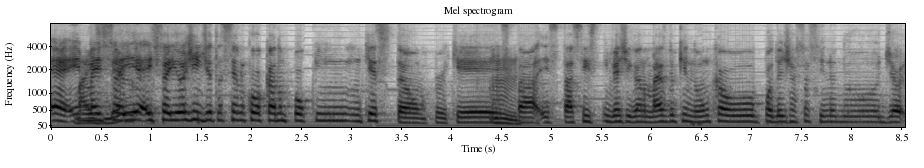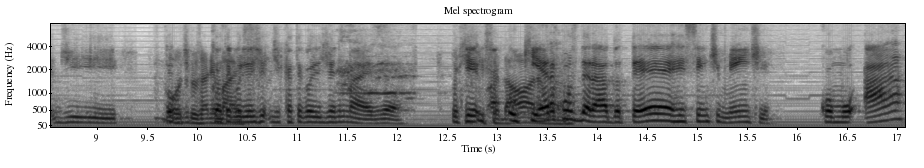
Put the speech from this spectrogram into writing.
É, mas, mas isso, mesmo... aí, isso aí hoje em dia está sendo colocado um pouco em, em questão, porque hum. está, está se investigando mais do que nunca o poder de raciocínio do, de, de, Outros de, animais. Categorias de, de categorias de animais, é. Porque é o que era mano. considerado até recentemente como a,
